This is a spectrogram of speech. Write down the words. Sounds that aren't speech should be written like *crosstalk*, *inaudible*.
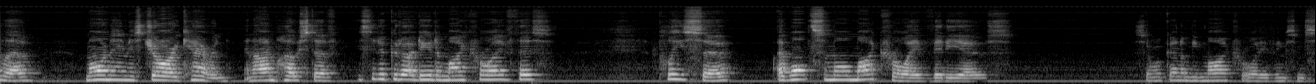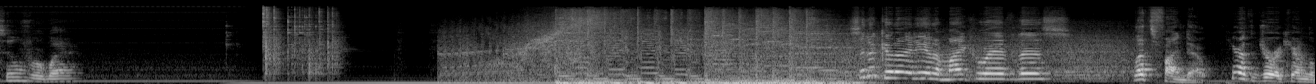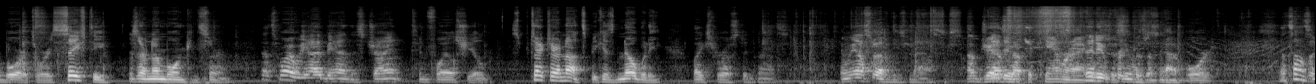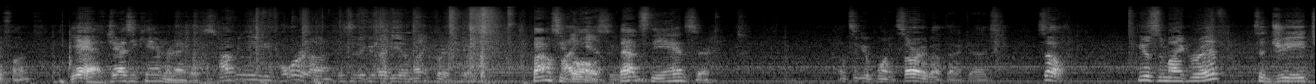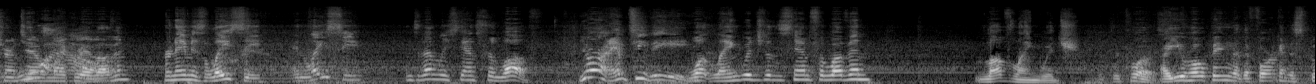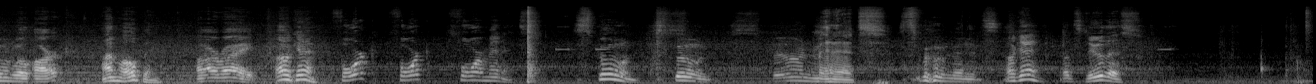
Hello, my name is Jory Caron, and I'm host of Is It a Good Idea to Microwave This? Please, sir, I want some more microwave videos. So we're going to be microwaving some silverware. Is it a good idea to microwave this? Let's find out. Here at the Jory Caron Laboratory, safety is our number one concern. That's why we hide behind this giant tinfoil shield. It's to protect our nuts because nobody likes roasted nuts. And we also have these masks. Oh, I'm They jazzing do- up the camera They angles do just pretty because much I'm kind of bored. That sounds like fun. Yeah, jazzy camera angles. How can you be bored on is it a good idea to microwave this? Bouncy I balls. That's the answer. That's a good point. Sorry about that, guys. So, here's the microwave. It's a G turntable Wow. microwave oven. Her name is Lacey, and Lacey, incidentally, stands for love. You're on MTV. What language does it stand for love in? Love language. You're close. Are you hoping that the fork and the spoon will arc? I'm hoping. All right. Okay. Fork, fork, four minutes. Spoon. Spoon. Spoon minutes. Spoon minutes. Okay, let's do this.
